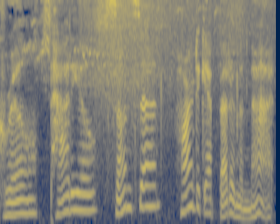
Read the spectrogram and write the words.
Grill, patio, sunset. Hard to get better than that.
